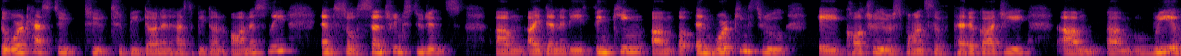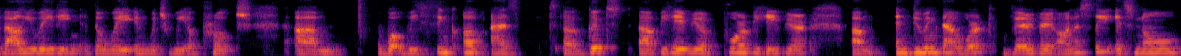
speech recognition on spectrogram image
the work has to to to be done and has to be done honestly. And so, centering students' um, identity, thinking um, uh, and working through a culturally responsive pedagogy, um, um, reevaluating the way in which we approach um, what we think of as uh, good uh, behavior, poor behavior, um, and doing that work very, very honestly, it's no,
